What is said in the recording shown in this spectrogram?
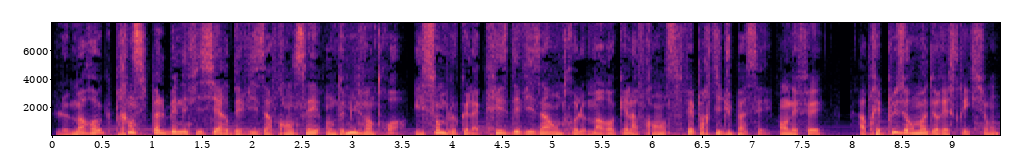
Le Maroc, principal bénéficiaire des visas français en 2023. Il semble que la crise des visas entre le Maroc et la France fait partie du passé. En effet, après plusieurs mois de restrictions,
